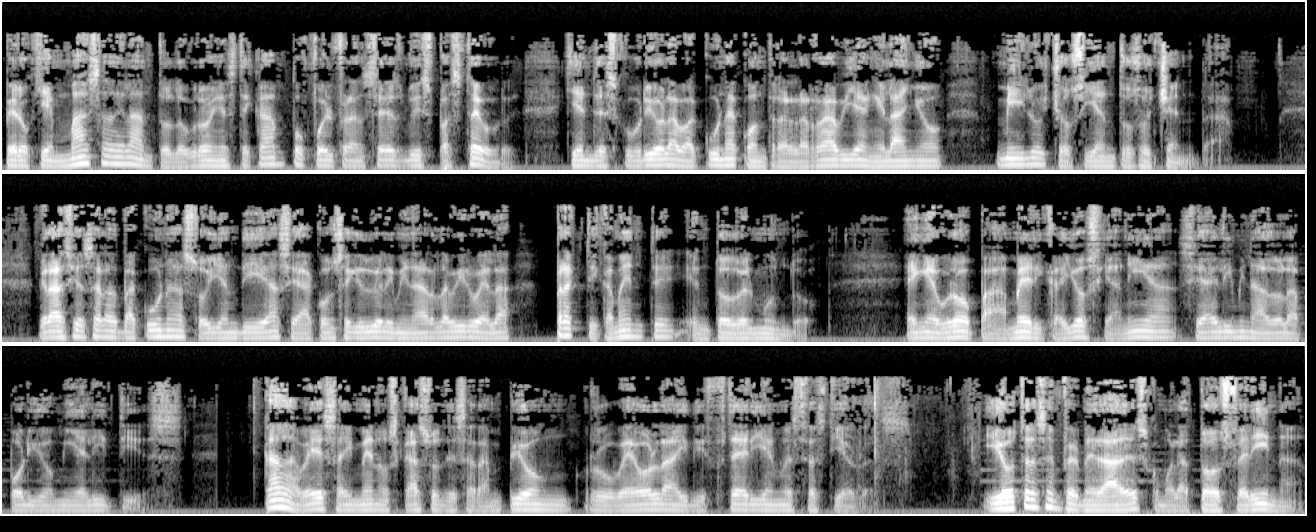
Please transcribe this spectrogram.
Pero quien más adelanto logró en este campo fue el francés Louis Pasteur, quien descubrió la vacuna contra la rabia en el año 1880. Gracias a las vacunas, hoy en día se ha conseguido eliminar la viruela prácticamente en todo el mundo. En Europa, América y Oceanía se ha eliminado la poliomielitis. Cada vez hay menos casos de sarampión, rubeola y difteria en nuestras tierras. Y otras enfermedades como la tosferina,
